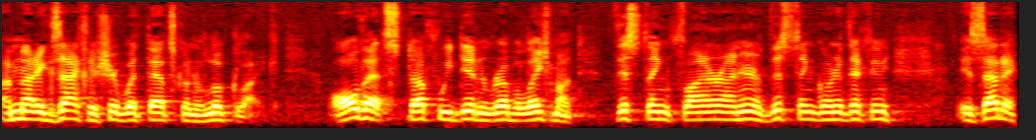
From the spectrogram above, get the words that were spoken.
I'm not exactly sure what that's going to look like. All that stuff we did in Revelation about this thing flying around here, this thing going to that thing, is that a,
